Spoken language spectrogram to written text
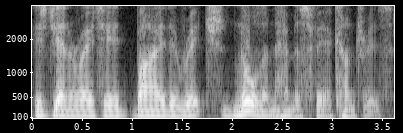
is generated by the rich northern hemisphere countries.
